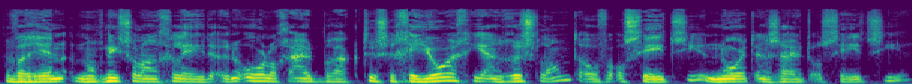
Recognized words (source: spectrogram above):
Waarin nog niet zo lang geleden een oorlog uitbrak... tussen Georgië en Rusland over Ossetië, Noord- en Zuid-Ossetië.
